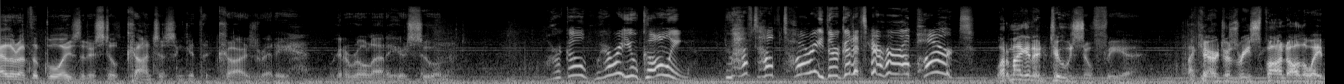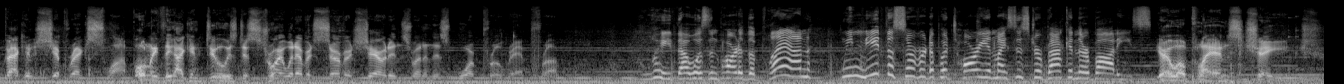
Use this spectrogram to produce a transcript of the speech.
Gather up the boys that are still conscious and get the cars ready. We're gonna roll out of here soon. Marco, where are you going? You have to help Tari. They're gonna tear her apart. What am I gonna do, Sophia? My characters respawned all the way back in Shipwreck Swamp. Only thing I can do is destroy whatever server Sheridan's running this warp program from. Wait, that wasn't part of the plan. We need the server to put Tari and my sister back in their bodies. Yeah, well, plans change.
